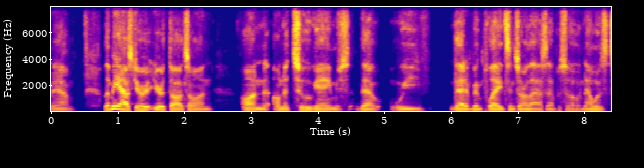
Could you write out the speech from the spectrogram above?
Yeah. Let me ask your your thoughts on on on the two games that we've that have been played since our last episode. And that was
